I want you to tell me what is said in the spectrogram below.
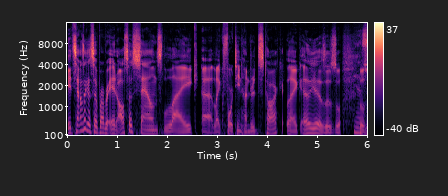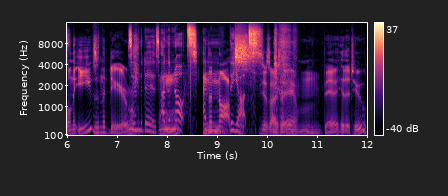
It sounds like a soap opera. It also sounds like uh, like 1400s talk. Like, oh yes, those, Yes. on the eves and the days. And the days. And the knots. And And the knots. The yachts. As I say, hmm, uh, hitherto.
